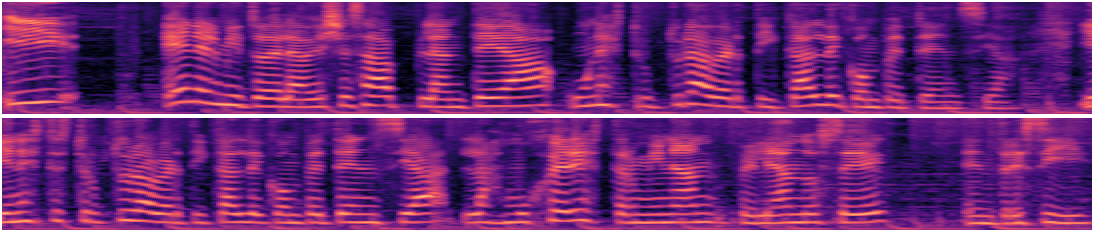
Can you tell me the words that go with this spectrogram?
Y en el mito de la belleza plantea una estructura vertical de competencia. Y en esta estructura vertical de competencia, las mujeres terminan peleándose entre sí,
